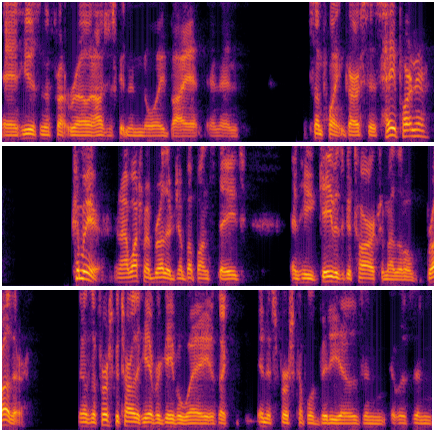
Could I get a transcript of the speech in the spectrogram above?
and he was in the front row, and I was just getting annoyed by it. And then at some point, Gar says, "Hey, partner, come here," and I watched my brother jump up on stage, and he gave his guitar to my little brother. It was the first guitar that he ever gave away. It was like in his first couple of videos, and it was in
